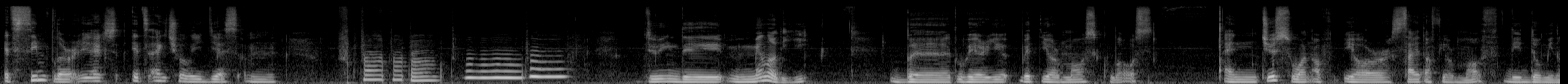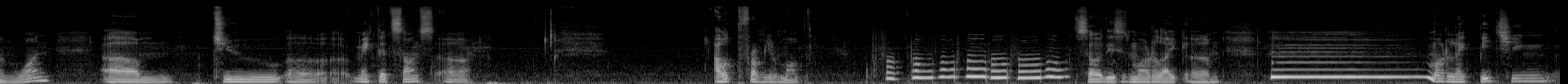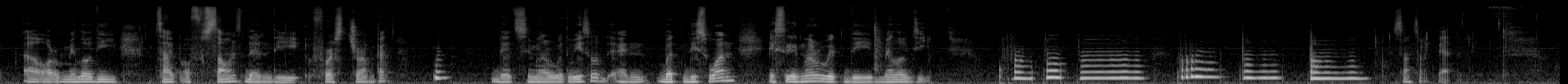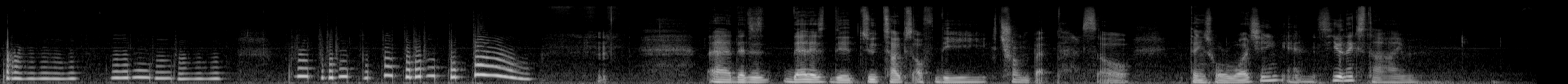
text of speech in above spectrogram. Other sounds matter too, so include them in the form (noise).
it's simpler. It's, it's actually just um, doing the melody but where you with your mouth closed and choose one of your side of your mouth the dominant one um, to uh, make that sounds uh, out from your mouth. So this is more like um, more like pitching uh, or melody type of sounds than the first trumpet. That's similar with whistle and but this one is similar with the melody sounds like that. (laughs) Uh, that is that is the two types of the trumpet. So thanks for watching and see you next time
